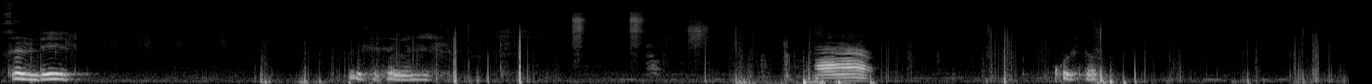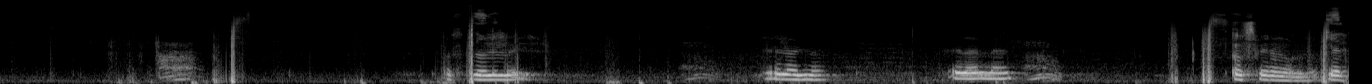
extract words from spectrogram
Sen değil. Neyse sen geleceksin. Koş lan. Aslanım benim. Helal lan. Helal lan. Aferin oğlum gel.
